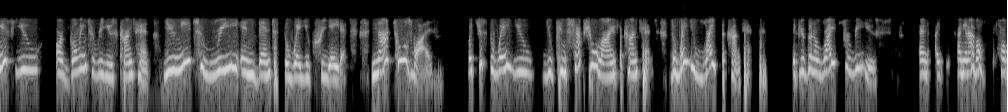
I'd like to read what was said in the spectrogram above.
if you are going to reuse content, you need to reinvent the way you create it, not tools wise, but just the way you you conceptualize the content, the way you write the content. If you're going to write for reuse, and I, I mean, I have a whole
